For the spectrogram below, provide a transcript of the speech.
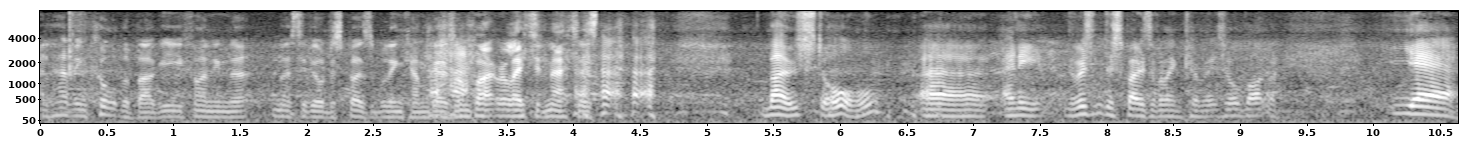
And having caught the bug, are you finding that most of your disposable income goes on bike-related matters? most, all, uh, any there isn't disposable income. It's all bike. Yeah,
